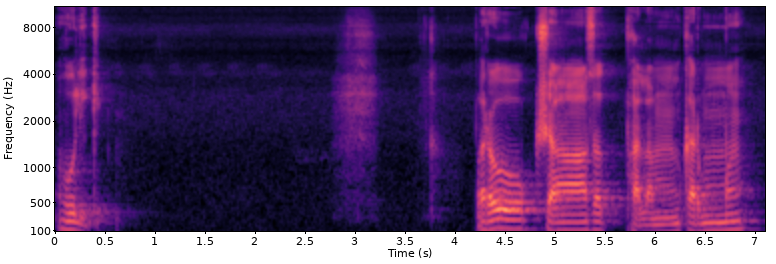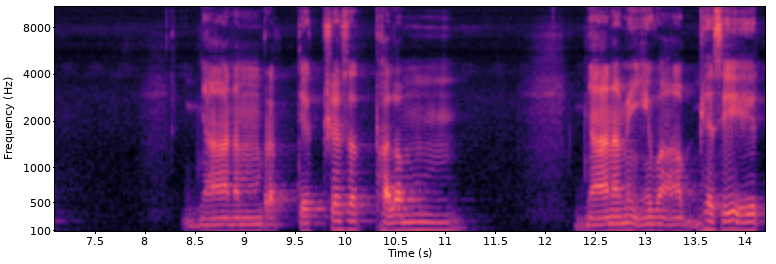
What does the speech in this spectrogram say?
ಹೋಲಿಕೆ. ಪರೋಕ್ಷಾಸತ್ಫಲಂ ಕರ್ಮ, ಜ್ಞಾನಂ ಪ್ರತ್ಯಕ್ಷ ಸತ್ಫಲಂ, ಜ್ಞಾನಮೇವಾಭ್ಯಸೇತ್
